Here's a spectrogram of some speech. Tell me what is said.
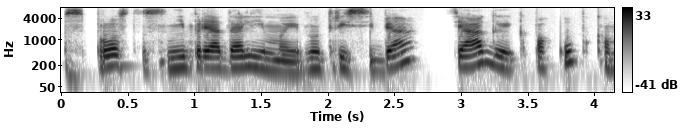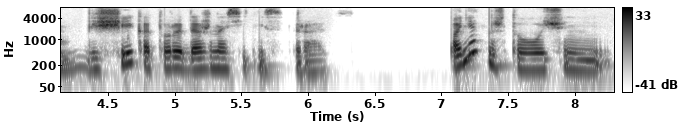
с просто с непреодолимой внутри себя тягой к покупкам вещей, которые даже носить не собираются. Понятно, что очень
